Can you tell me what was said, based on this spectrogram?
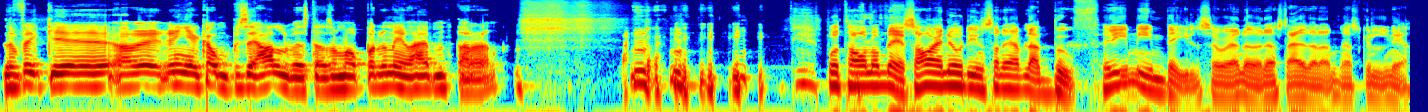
Då fick eh, jag ringa kompis i Alvesta som hoppade ner och hämtade den. På tal om det så har jag nog din sån jävla buff i min bil såg jag nu när jag städade den när jag skulle ner.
